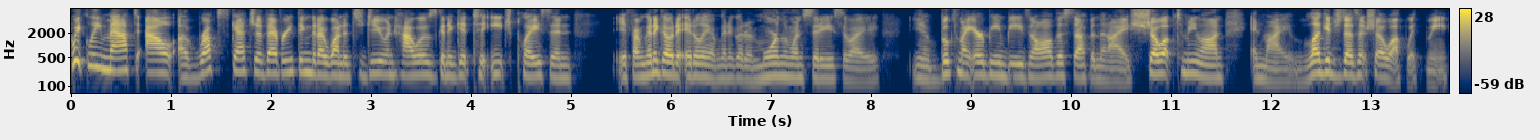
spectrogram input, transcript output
quickly mapped out a rough sketch of everything that I wanted to do and how I was going to get to each place. And if I'm going to go to Italy, I'm going to go to more than one city. So I, you know, booked my Airbnbs and all this stuff. And then I show up to Milan and my luggage doesn't show up with me.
